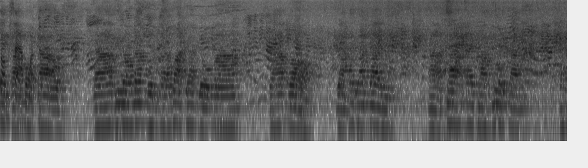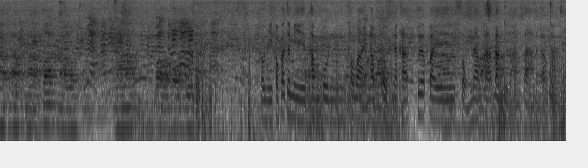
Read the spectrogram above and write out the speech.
ซ่แจ้องมแซข่าวมบอวักดกล่าวนะพี่น้องนักบุญคารวะญาติโยมมานะครับก็อยากให้ท่านได้อ่าชาติได้ทำร่วมกันนะครับกับทางวัดเรานะก็ขอบคุณต รงนี้เขาก็จะมีทำบุญถวายน้ำอบนะครับ เพื่อไปส่งน้ำพระตามจุดต่างๆนะครับจุดนี้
